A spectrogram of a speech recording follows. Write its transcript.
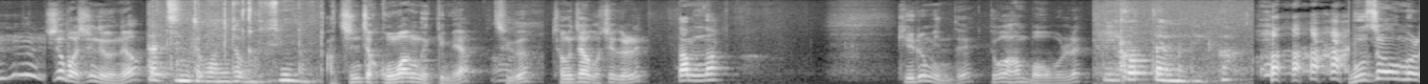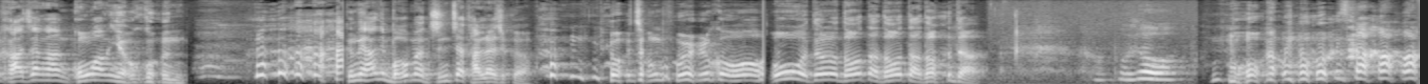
음, 진짜 맛있네요 은혜야? 나 진짜 완전 심장 아 진짜 공항 느낌이야 지금? 정지하고 찍을래? 땀나? 기름인데? 이거 한번 먹어볼래? 이것 때문인가? 무서움을 가장한 공항 여군. 근데 한 입 먹으면 진짜 달라질 거야. 표정 풀고. 오, 넣, 넣었다, 넣었다, 넣었다. 무서워 뭐가 무서워?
